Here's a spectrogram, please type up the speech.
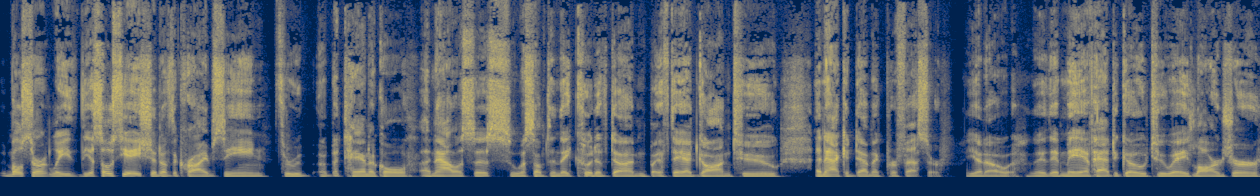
Most certainly, the association of the crime scene through a botanical analysis was something they could have done if they had gone to an academic professor. You know, they, they may have had to go to a larger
